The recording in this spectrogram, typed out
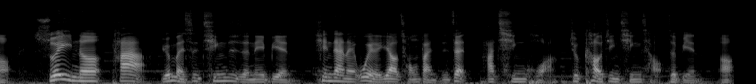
哦，所以呢，他原本是亲日的那边，现在呢，为了要重返执政，他侵华就靠近清朝这边啊。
